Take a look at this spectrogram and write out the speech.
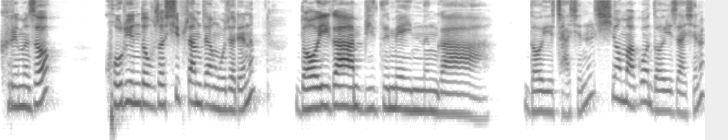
그러면서 고린도후서 13장 5절에는 너희가 믿음에 있는가 너희 자신을 시험하고 너희 자신을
